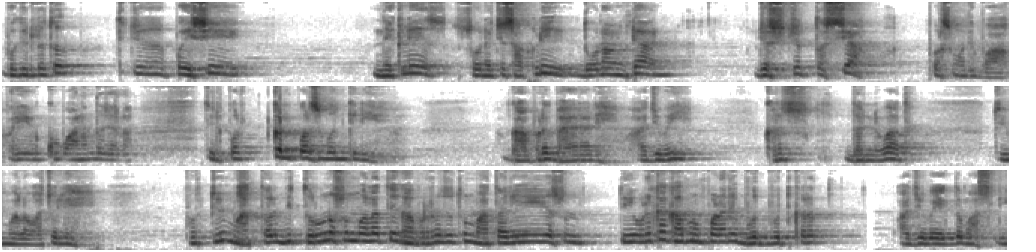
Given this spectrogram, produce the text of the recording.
बघितलं तर तिचे पैसे नेकलेस सोन्याची साखळी दोन अंगठ्या जसच्या तस्या. पर्समध्ये बापरे खूप आनंद झाला. तिने पटकन पर्स बंद केली. घाबरत बाहेर आले. आजीबाई खरंच धन्यवाद. तुम्ही मला वाचवले. पण तुम्ही म्हातार मी तरुण असून मला ते घाबरणं होतो म्हातारी असून ते एवढे काय घाबरून पडाले भूतभूत करत. आजीबाई एकदम असली.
